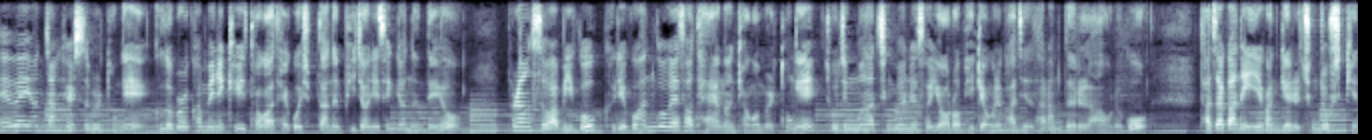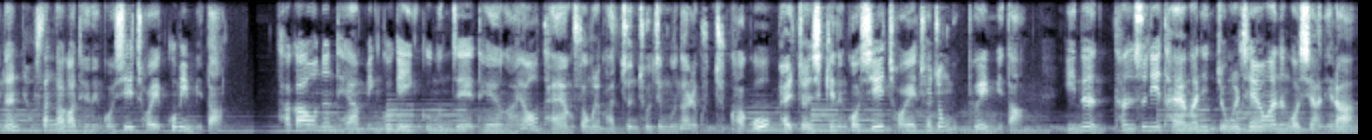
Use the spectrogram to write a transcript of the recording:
해외 현장 실습을 통해 글로벌 커뮤니케이터가 되고 싶다는 비전이 생겼는데요. 프랑스와 미국 그리고 한국에서 다양한 경험을 통해 조직 문화 측면에서 여러 배경을 가진 사람들을 아우르고 다자 간의 이해관계를 충족시키는 협상가가 되는 것이 저의 꿈입니다. 다가오는 대한민국의 인구 문제에 대응하여 다양성을 갖춘 조직 문화를 구축하고 발전시키는 것이 저의 최종 목표입니다. 이는 단순히 다양한 인종을 채용하는 것이 아니라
